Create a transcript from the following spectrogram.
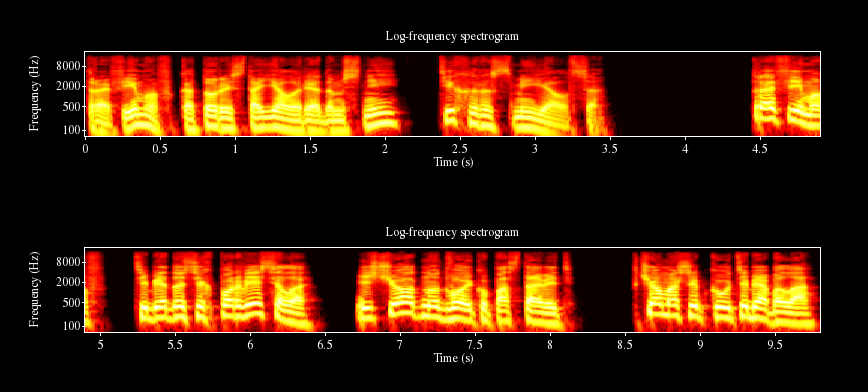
Трофимов, который стоял рядом с ней, тихо рассмеялся. «Трофимов, тебе до сих пор весело? Еще одну двойку поставить? В чем ошибка у тебя была?»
